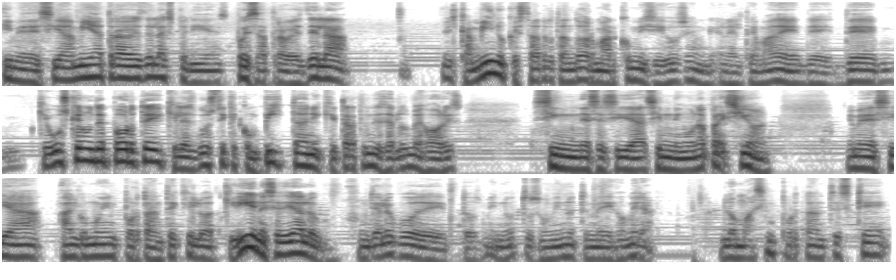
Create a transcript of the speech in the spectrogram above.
y me decía a mí a través de la experiencia, pues a través de la el camino que está tratando de armar con mis hijos en, el tema de, de, que busquen un deporte y que les guste y que compitan y que traten de ser los mejores sin necesidad, sin ninguna presión y me decía algo muy importante que lo adquirí en ese diálogo. Fue un diálogo de dos minutos, un minuto, y me dijo, mira, lo más importante es que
